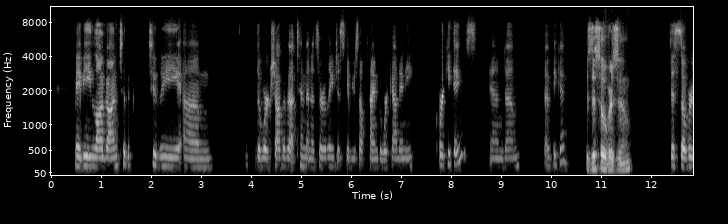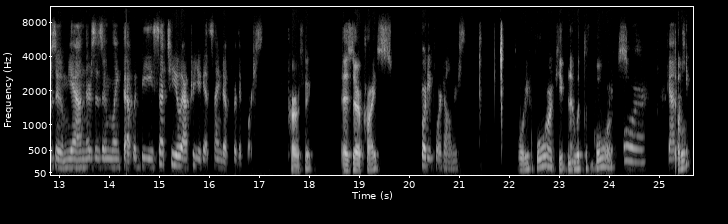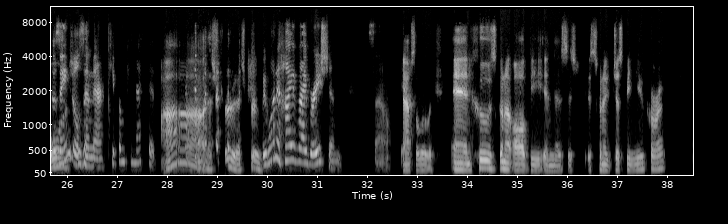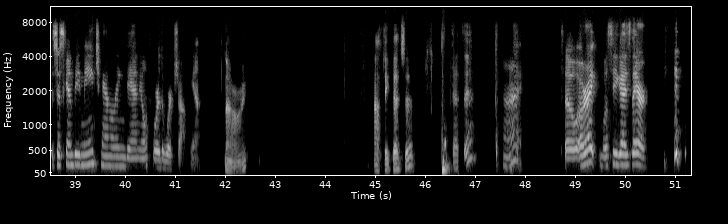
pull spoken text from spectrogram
maybe log on to the to the um, the workshop about 10 minutes early. Just give yourself time to work out any quirky things, and um, that would be good. Is this over Zoom? This is over Zoom, yeah. And there's a Zoom link that would be sent to you after you get signed up for the course. Perfect. Is there a price? Forty-four dollars. Forty-four. Keeping it with the fours. Four. Got to keep those angels in there. Keep them connected. Ah, that's true. That's true. we want a high vibration. So yeah. absolutely. And who's gonna all be in this? Is it's gonna just be you, correct? It's just gonna be me channeling Daniel for the workshop. Yeah. All right. I think that's it. That's it. All right. So, all right, we'll see you guys there.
